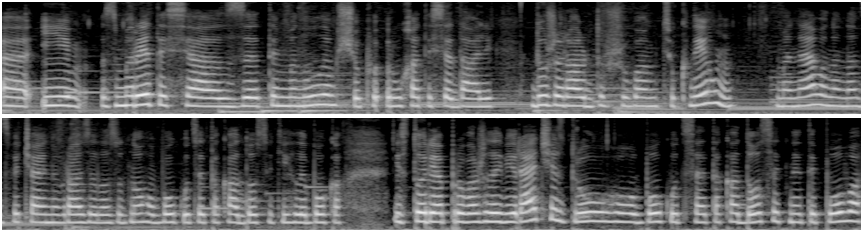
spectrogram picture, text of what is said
е, і змиритися з тим минулим, щоб рухатися далі. Дуже раджу вам цю книгу. Мене вона надзвичайно вразила. З одного боку, це така досить глибока історія про важливі речі, з другого боку, це така досить нетипова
